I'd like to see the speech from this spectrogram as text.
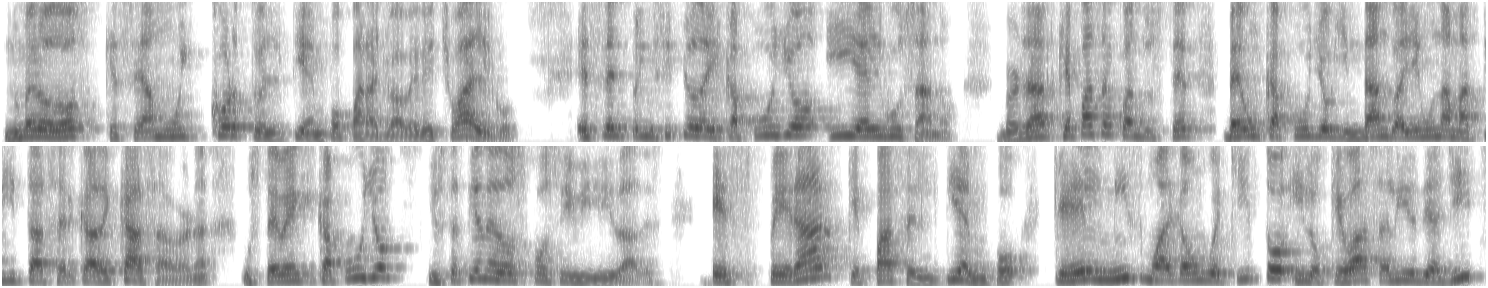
Número dos, que sea muy corto el tiempo para yo haber hecho algo. Es el principio del capullo y el gusano. ¿verdad? ¿Qué pasa cuando usted ve un capullo guindando ahí en una matita cerca de casa, ¿verdad? Usted ve el capullo y usted tiene dos posibilidades. Esperar que pase el tiempo, que él mismo haga un huequito y lo que va a salir de allí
